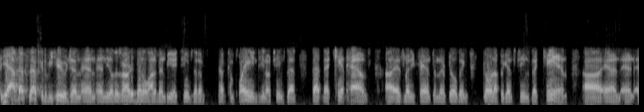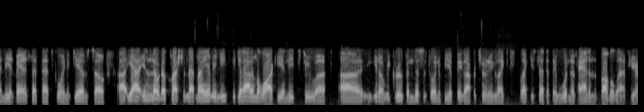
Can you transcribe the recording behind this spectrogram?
Yeah, that's that's going to be huge, and and and you know, there's already been a lot of NBA teams that have have complained. You know, teams that that that can't have uh, as many fans in their building going up against teams that can, uh, and and and the advantage that that's going to give. So, uh, yeah, no no question that Miami needs to get out of Milwaukee and needs to. Uh, uh, you know, regroup, and this is going to be a big opportunity, like like you said, that they wouldn't have had in the bubble last year.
